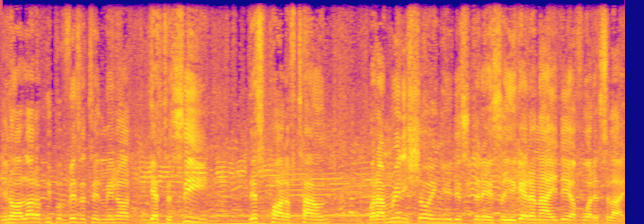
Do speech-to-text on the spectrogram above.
You know, a lot of people visiting may not get to see this part of town, but I'm really showing you this today so you get an idea of what it's like.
